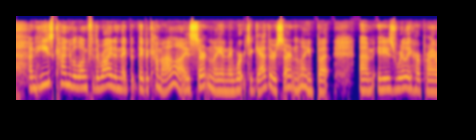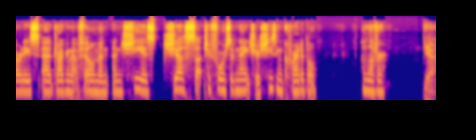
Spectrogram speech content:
and he's kind of along for the ride and they, they become allies, certainly, and they work together, certainly. But um, it is really her priorities uh, driving that film. And, and she is just such a force of nature. She's incredible. I love her. Yeah,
